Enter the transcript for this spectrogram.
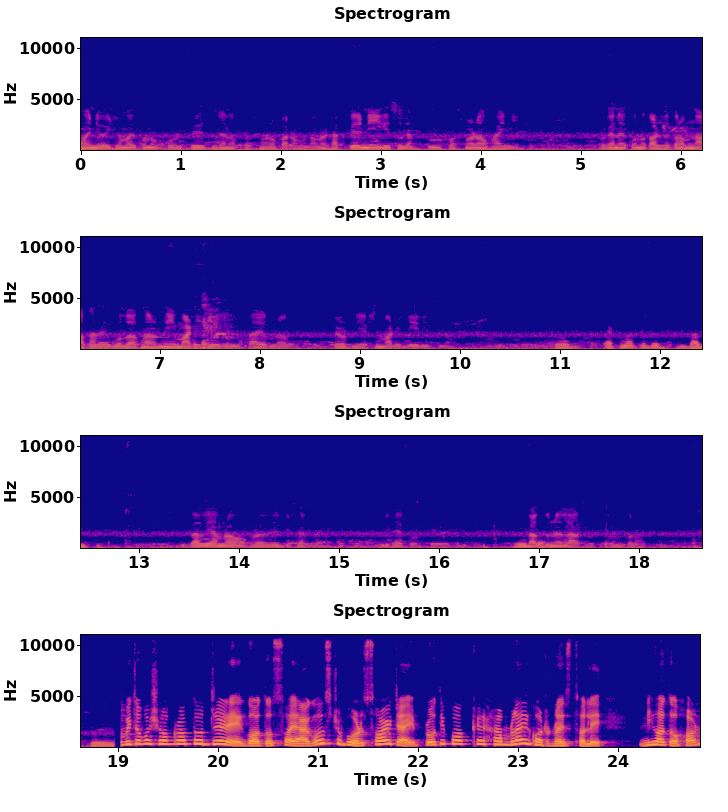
হয়নি, ওই সময় কোনো পরিস্থিতি ছিল না পোস্টমর্টম করার মতো আমরা সাতক্ষীরা নিয়ে গেছিলাম কিন্তু পোস্টমর্টম হয়নি। ওখানে কোনো কার্যক্রম না থাকায় বলে আপনারা নিয়ে মাঠে দিয়ে দিন তাই আমরা ফেরত নিয়ে এসে মাঠে দিয়ে দিয়েছিলাম। তো এখন আপনাদের দাবি কি? দাবি আমরা অপরাধের বিচার বিচার করতে হবে। তার জন্য লাশ উত্তোলন করা হচ্ছে। তো জমিজমা সংক্রান্ত জেরে গত ছয় আগস্ট ভোর ছয়টায় প্রতিপক্ষের হামলায় ঘটনাস্থলে নিহত হন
